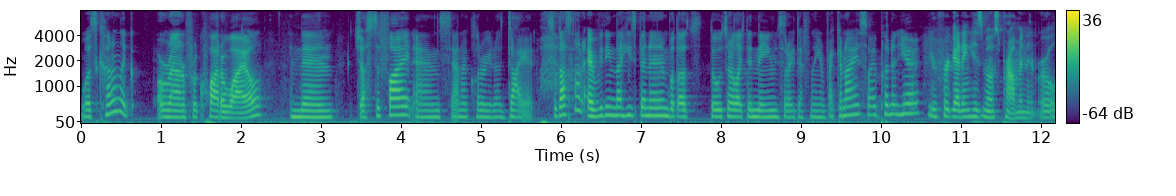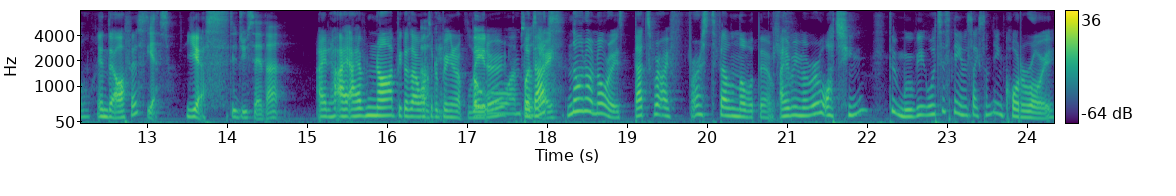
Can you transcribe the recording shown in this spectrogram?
was kind of like around for quite a while, and then Justified and Santa Clarita Diet. So that's not everything that he's been in, but that's those are like the names that I definitely recognize. So I put in here You're forgetting his most prominent role. in The Office. Yes. Yes. Did you say that? I, I, I have not because I wanted to bring it up later. Oh, I'm so but that's no no no worries. That's where I first fell in love with him. I remember watching the movie. What's his name? It's like something Corduroy.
